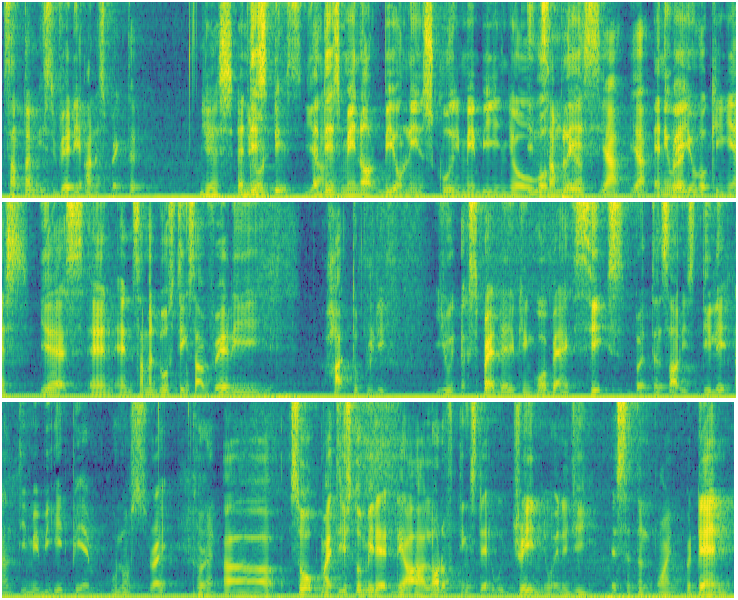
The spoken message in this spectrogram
sometimes it's very unexpected. Yes, and Your this days, yeah. and this may not be only in school. It may be in your In workplace. Yeah, yeah, Anywhere correct. you're working. Yes. Yes, and and some of those things are very hard to predict. You expect that you can go back at six, but turns out it's delayed until maybe eight p.m. Who knows, right? Correct. Uh, so my teacher told me that there are a lot of things that would drain your energy at a certain point, but then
